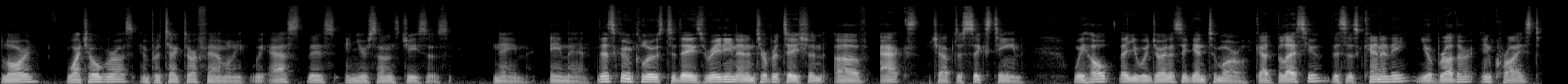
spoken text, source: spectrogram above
Lord, watch over us and protect our family. We ask this in your Son's Jesus' name. Amen. This concludes today's reading and interpretation of Acts chapter 16. We hope that you will join us again tomorrow. God bless you. This is Kennedy, your brother in Christ,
